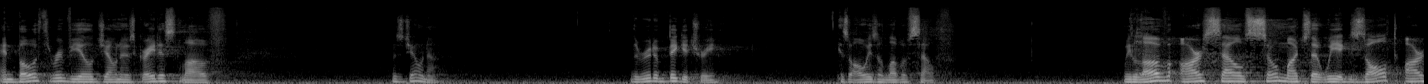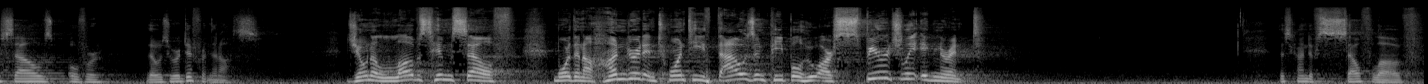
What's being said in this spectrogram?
and both reveal Jonah's greatest love was Jonah. The root of bigotry is always a love of self. We love ourselves so much that we exalt ourselves over those who are different than us. Jonah loves himself more than 120,000 people who are spiritually ignorant. This kind of self love,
